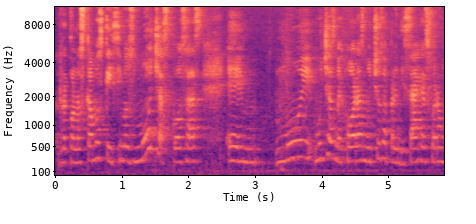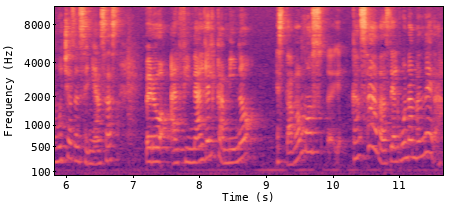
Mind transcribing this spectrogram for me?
reconozcamos que hicimos muchas cosas, em, muy, muchas mejoras, muchos aprendizajes, fueron muchas enseñanzas, pero al final del camino estábamos eh, cansadas de alguna manera.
